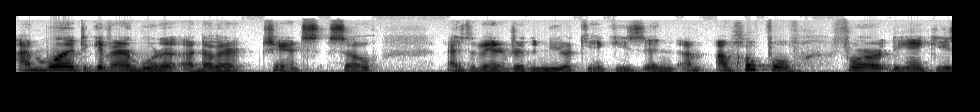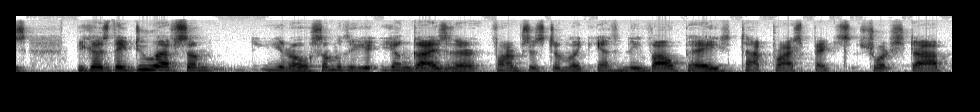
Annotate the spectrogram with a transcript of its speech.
I'm willing to give Aaron Boone a, another chance. So, as the manager of the New York Yankees, and I'm I'm hopeful for the Yankees because they do have some you know some of the young guys in their farm system like Anthony Volpe, top prospects, shortstop,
